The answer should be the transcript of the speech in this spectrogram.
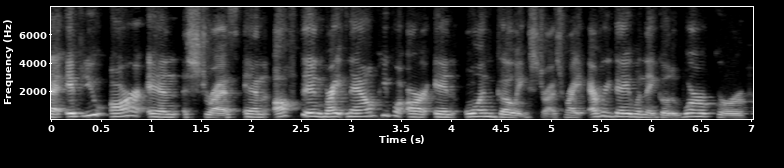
that if you are in stress, and often right now people are in ongoing stress, right? Every day when they go to work or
